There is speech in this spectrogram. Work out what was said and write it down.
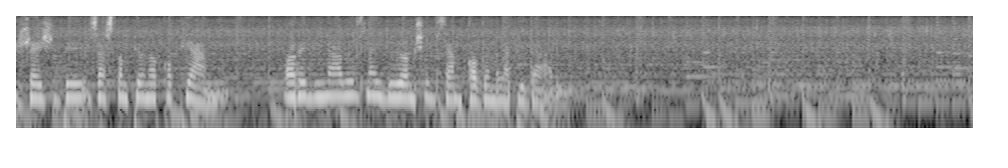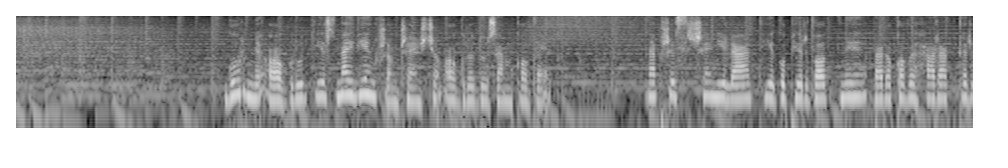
rzeźby zastąpiono kopiami. Oryginały znajdują się w zamkowym lapidarium. Górny ogród jest największą częścią ogrodu zamkowego. Na przestrzeni lat jego pierwotny, barokowy charakter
